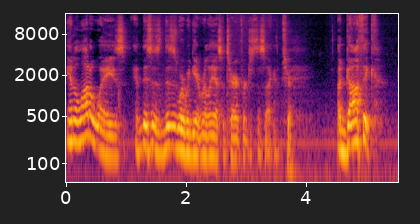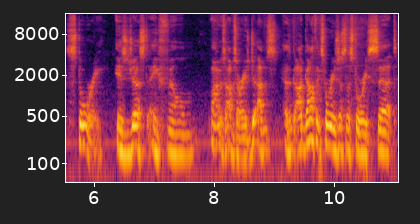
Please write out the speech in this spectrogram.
In a lot of ways, and this is this is where we get really esoteric for just a second. sure. a gothic story is just a film. I'm, I'm sorry, it's ju- I'm s- a gothic story is just a story set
